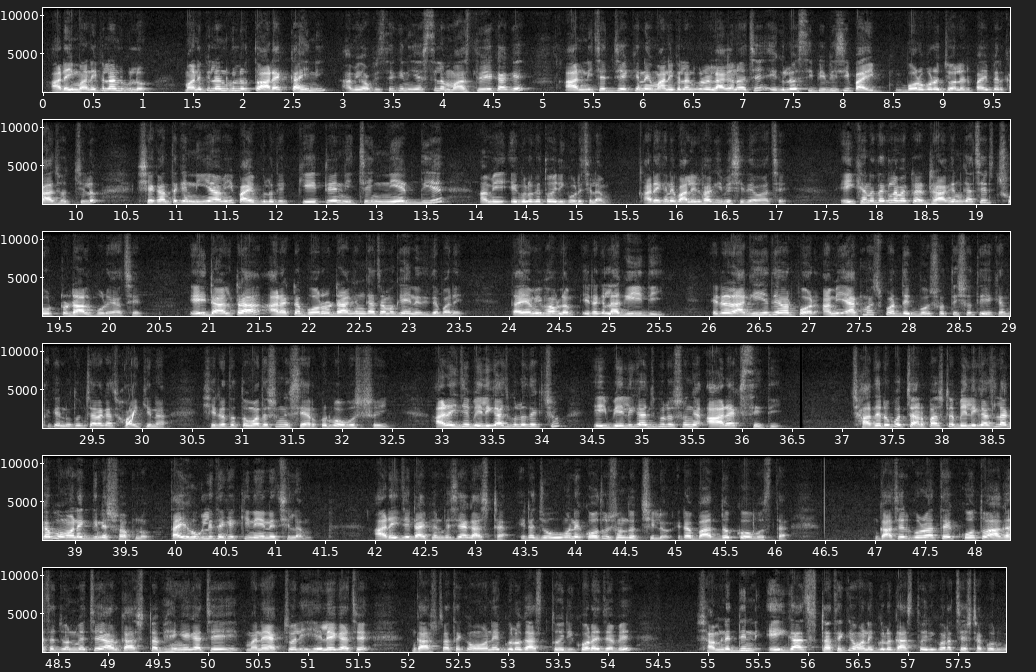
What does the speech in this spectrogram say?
আর এই মানি প্ল্যান্টগুলো মানি প্ল্যান্টগুলোর তো আরেক কাহিনী, আমি অফিস থেকে নিয়ে এসেছিলাম মাস দুয়েক আগে। আর নিচের যে এখানে মানি প্ল্যান্টগুলো লাগানো আছে, এগুলো সিপিভিসি পাইপ বড় বড় জলের পাইপের কাজ হচ্ছিল। সেখান থেকে নিয়ে আমি পাইপগুলোকে কেটে নিচেই নেট দিয়ে আমি এগুলোকে তৈরি করেছিলাম। আর এখানে বালির ভাগই বেশি দেওয়া আছে। এইখানে দেখলাম একটা ড্রাগন গাছের ছোট্ট ডাল পড়ে আছে। এই ডালটা আর একটা বড় ড্রাগন গাছ আমাকে এনে দিতে পারে। তাই আমি ভাবলাম, এটাকে লাগিয়েই দিই। এটা লাগিয়ে দেওয়ার পর আমি এক মাস পর দেখব, সত্যি সত্যি এখান থেকে নতুন চারা গাছ হয় কিনা, সেটা তো তোমাদের সঙ্গে শেয়ার করব অবশ্যই। আর এই যে বেলি গাছগুলো দেখছ এই বেলি গাছগুলোর সঙ্গে আর এক স্মৃতি। ছাদের ওপর চার পাঁচটা বেলি গাছ লাগাবো অনেক দিনের স্বপ্ন, তাই হুগলি থেকে কিনে এনেছিলাম। আর এই যে ডাইফেনভেসিয়া গাছটা, এটা যৌবনে কত সুন্দর ছিল, এটা বার্ধক্য অবস্থা। গাছের গোড়াতে কত আগাছা জন্মেছে আর গাছটা ভেঙে গেছে মানে অ্যাকচুয়ালি হেলে গেছে। গাছটা থেকে অনেকগুলো গাছ তৈরি করা যাবে। সামনের দিন এই গাছটা থেকে অনেকগুলো গাছ তৈরি করার চেষ্টা করব।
